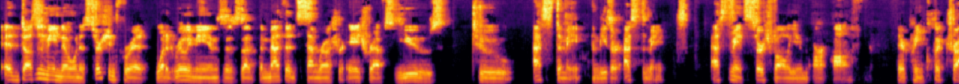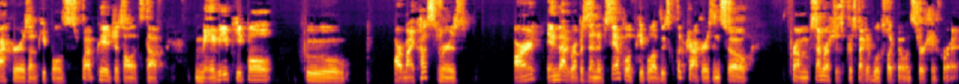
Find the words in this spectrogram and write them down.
It doesn't mean no one is searching for it. What it really means is that the methods SEMrush or Ahrefs use to estimate, and these are estimates, estimate search volume are off. They're putting click trackers on people's web pages, all that stuff. Maybe people who are my customers aren't in that representative sample of people of these click trackers. And so from SEMrush's perspective, looks like no one's searching for it.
